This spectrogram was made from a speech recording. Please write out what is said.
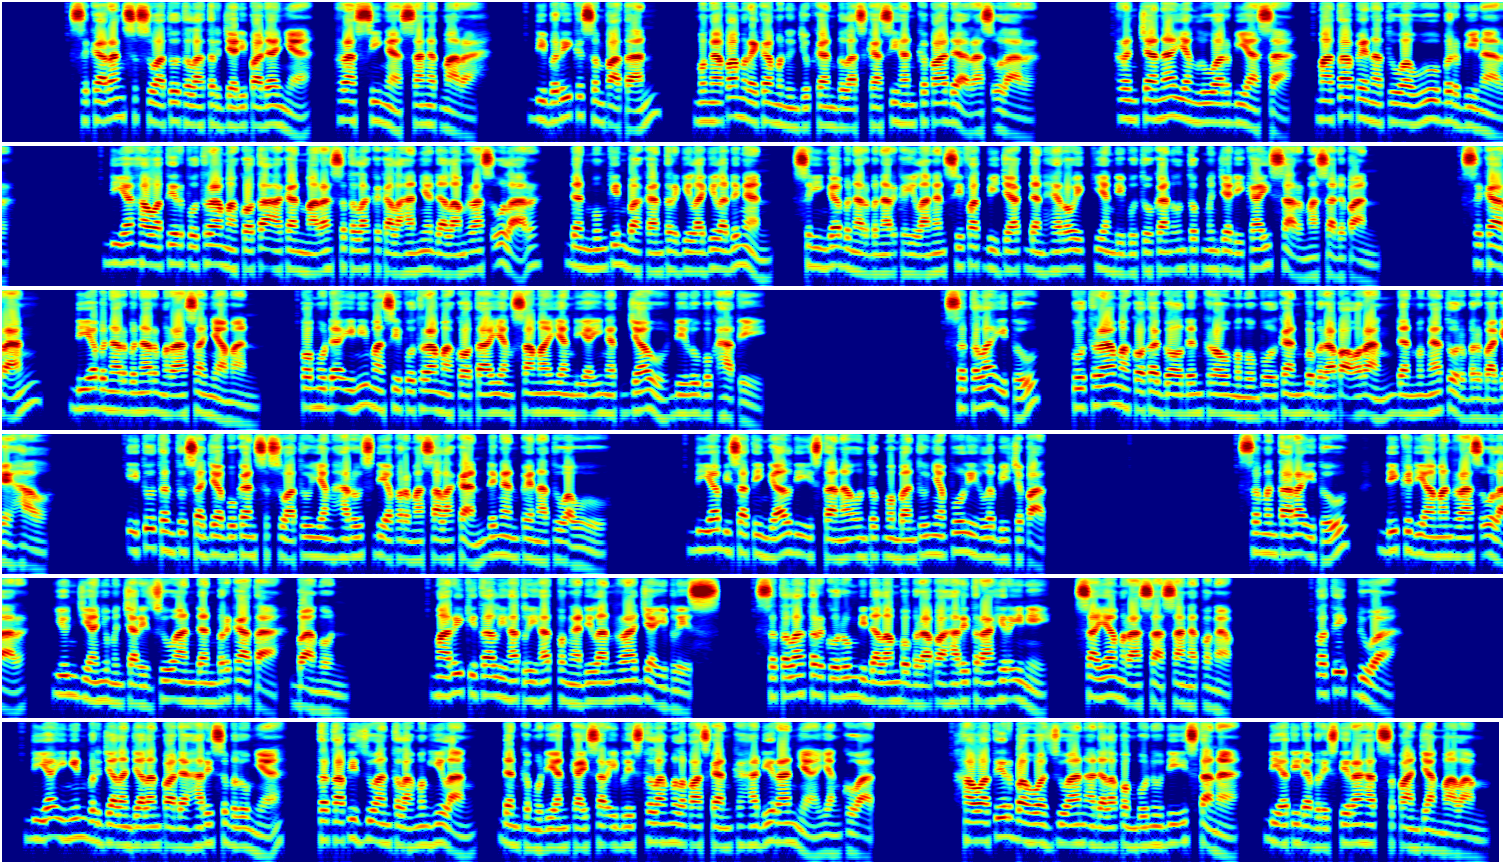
Sekarang sesuatu telah terjadi padanya, ras singa sangat marah. Diberi kesempatan, mengapa mereka menunjukkan belas kasihan kepada ras ular? Rencana yang luar biasa. Mata Penatua Wu berbinar. Dia khawatir putra mahkota akan marah setelah kekalahannya dalam ras ular, dan mungkin bahkan tergila-gila dengan, sehingga benar-benar kehilangan sifat bijak dan heroik yang dibutuhkan untuk menjadi kaisar masa depan. Sekarang, dia benar-benar merasa nyaman. Pemuda ini masih putra mahkota yang sama yang dia ingat jauh di lubuk hati. Setelah itu, putra mahkota Golden Crow mengumpulkan beberapa orang dan mengatur berbagai hal. Itu tentu saja bukan sesuatu yang harus dia permasalahkan dengan Penatua Wu. Dia bisa tinggal di istana untuk membantunya pulih lebih cepat. Sementara itu, di kediaman ras ular, Yun Jianyu mencari Zuan dan berkata, bangun. Mari kita lihat-lihat pengadilan Raja Iblis. Setelah terkurung di dalam beberapa hari terakhir ini, saya merasa sangat pengap. Petik 2. Dia ingin berjalan-jalan pada hari sebelumnya, tetapi Zuan telah menghilang, dan kemudian Kaisar Iblis telah melepaskan kehadirannya yang kuat. Khawatir bahwa Zuan adalah pembunuh di istana, dia tidak beristirahat sepanjang malam.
